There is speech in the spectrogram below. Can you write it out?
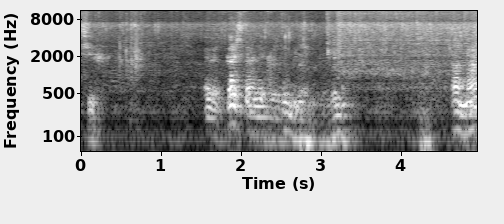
Çift. Evet kaç tane kırdım bilemiyorum. Ama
